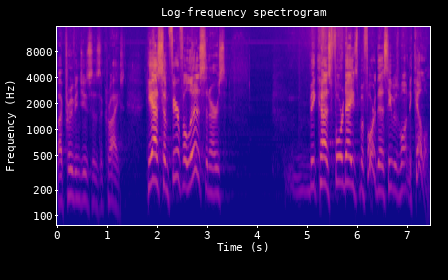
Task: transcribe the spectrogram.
by proving Jesus the Christ. He has some fearful listeners because four days before this, he was wanting to kill them.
